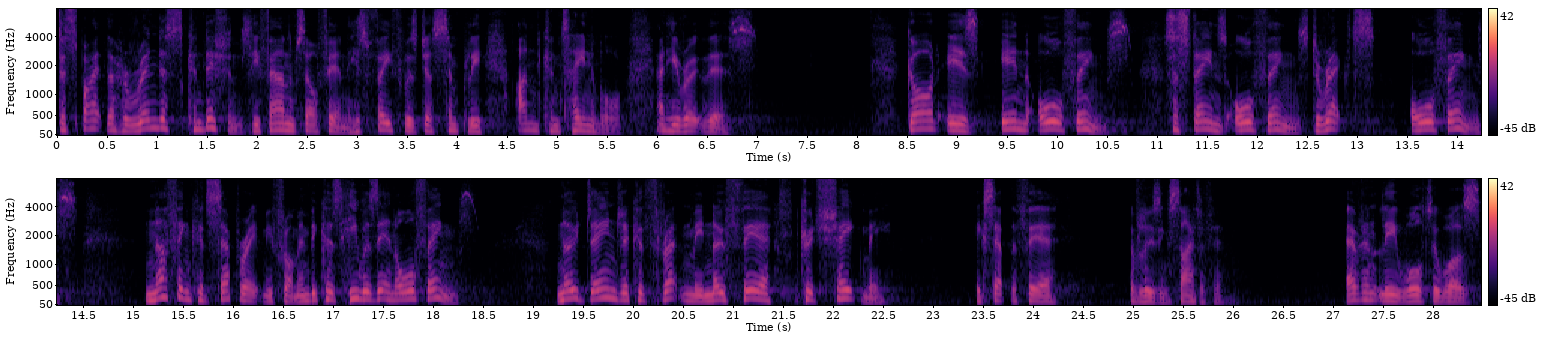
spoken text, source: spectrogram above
Despite the horrendous conditions he found himself in, his faith was just simply uncontainable. And he wrote this God is in all things sustains all things, directs all things. Nothing could separate me from him because he was in all things. No danger could threaten me, no fear could shake me, except the fear of losing sight of him. Evidently, Walter was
